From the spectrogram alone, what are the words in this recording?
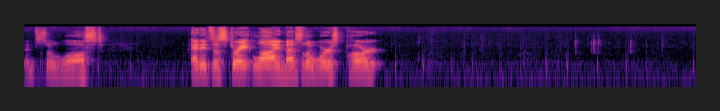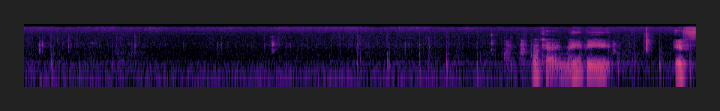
I'm so lost. And it's a straight line. That's the worst part. Okay, maybe if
